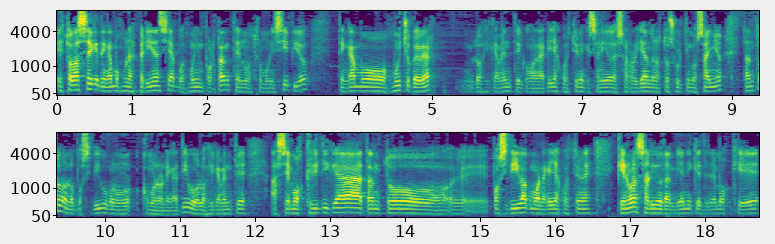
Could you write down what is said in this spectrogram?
Esto hace que tengamos una experiencia pues muy importante en nuestro municipio, tengamos mucho que ver lógicamente, con aquellas cuestiones que se han ido desarrollando en estos últimos años, tanto en lo positivo como, en lo negativo. Lógicamente, hacemos crítica tanto eh, positiva como en aquellas cuestiones que no han salido tan bien y que tenemos que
